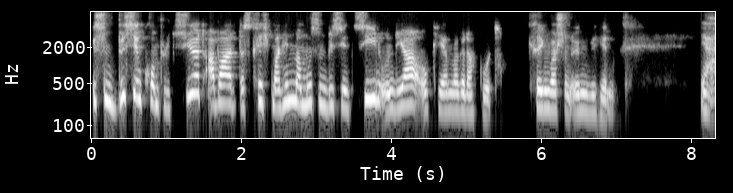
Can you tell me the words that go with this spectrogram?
ist ein bisschen kompliziert, aber das kriegt man hin, man muss ein bisschen ziehen. Und ja, okay, haben wir gedacht, gut, kriegen wir schon irgendwie hin. Ja,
